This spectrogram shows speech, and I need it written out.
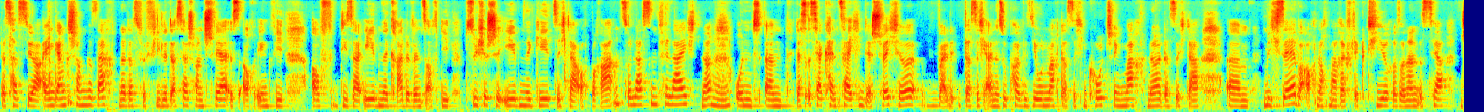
das hast du ja eingangs schon gesagt, ne, dass für viele das ja schon schwer ist, auch irgendwie auf dieser Ebene, gerade wenn es auf die psychische Ebene geht, sich da auch beraten zu lassen vielleicht. Ne? Mhm. Und ähm, das ist ja kein Zeichen der Schwäche, weil dass ich eine Supervision mache, dass ich ein Coaching mache, ne, dass ich da ähm, mich selber auch nochmal reflektiere, sondern ist ja ein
